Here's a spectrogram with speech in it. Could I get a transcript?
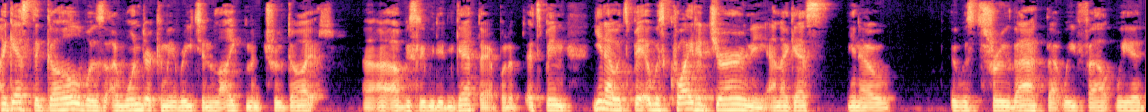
I guess, the goal was, I wonder, can we reach enlightenment through diet? Uh, obviously, we didn't get there, but it, has been, you know, it's been, it was quite a journey, and I guess you know, it was through that that we felt we had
